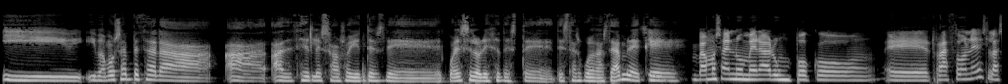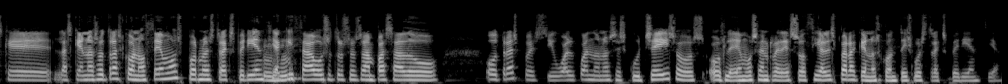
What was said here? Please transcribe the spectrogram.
Y, vamos a empezar a, decirles a los oyentes de cuál es el origen de, este, de estas huelgas de hambre. Que... Vamos a enumerar un poco eh, razones, las que, las que nosotras conocemos por nuestra experiencia. Quizá a vosotros os han pasado otras, pues igual cuando nos escuchéis os, leemos en redes sociales para que nos contéis vuestra experiencia.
